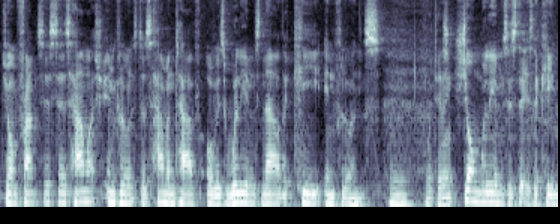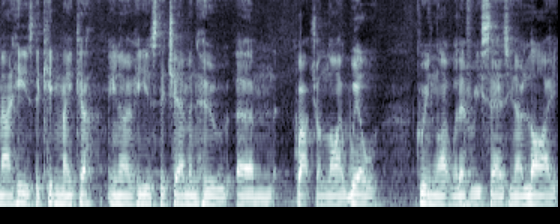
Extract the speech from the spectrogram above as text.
John Francis says, "How much influence does Hammond have, or is Williams now the key influence?" What do you think? John Williams is the, is the key man. He is the kingmaker. You know, he is the chairman who um, Guochuan Lai will green light whatever he says. You know, Lai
